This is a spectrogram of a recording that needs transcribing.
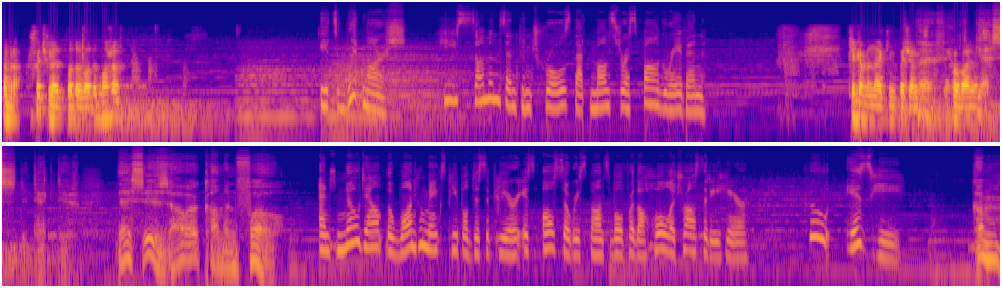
Dobra, chodźmy po dowody może. It's Whitmarsh. He summons and controls that monstrous fog raven. Ciekawe na jakim poziomie Detective. This is our common foe. And no doubt the one who makes people disappear is also responsible for the whole atrocity here. Who is he? Come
